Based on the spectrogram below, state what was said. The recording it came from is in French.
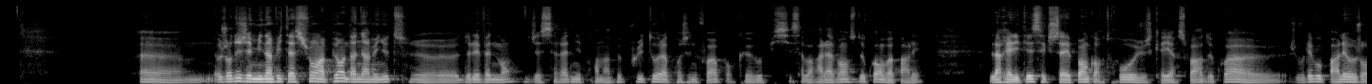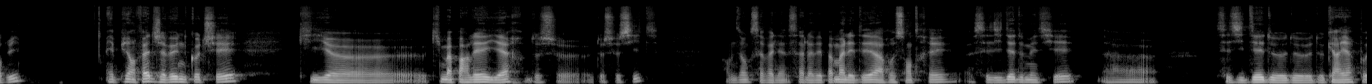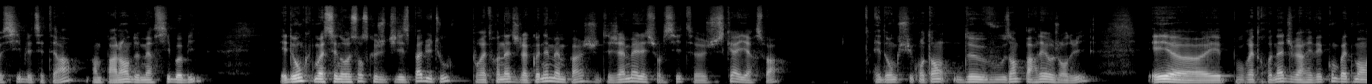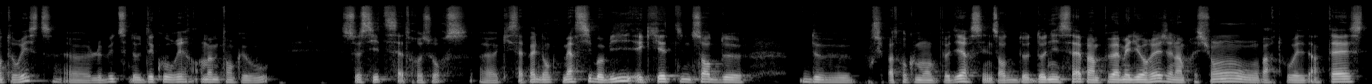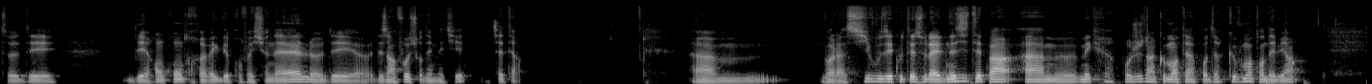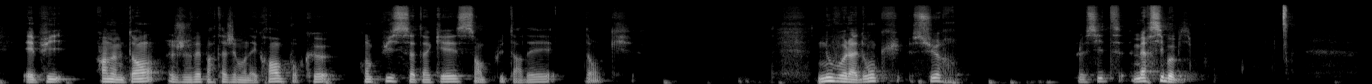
Euh, aujourd'hui, j'ai mis l'invitation un peu en dernière minute euh, de l'événement. J'essaierai de m'y prendre un peu plus tôt la prochaine fois pour que vous puissiez savoir à l'avance de quoi on va parler. La réalité, c'est que je ne savais pas encore trop jusqu'à hier soir de quoi je voulais vous parler aujourd'hui. Et puis, en fait, j'avais une coachée qui, m'a parlé hier de ce site en disant que ça, l'avait pas mal aidé à recentrer euh, ses idées de métier, euh, ses idées de, carrière possible, etc. En me parlant de Merci Bobby. Et donc, moi, c'est une ressource que j'utilise pas du tout. Pour être honnête, je la connais même pas. Je n'étais jamais allé sur le site euh, jusqu'à hier soir. Et donc, je suis content de vous en parler aujourd'hui. Et, pour être honnête, je vais arriver complètement en touriste. le but, c'est de découvrir en même temps que vous ce site, cette ressource qui s'appelle donc Merci Bobby et qui est une sorte de, de, je sais pas trop comment on peut dire, c'est une sorte de Donicep un peu amélioré, j'ai l'impression, où on va retrouver un test, des, des rencontres avec des professionnels, des, euh, des infos sur des métiers, etc. voilà, si vous écoutez ce live, n'hésitez pas à me m'écrire pour juste un commentaire pour dire que vous m'entendez bien. Et puis, en même temps, je vais partager mon écran pour que on puisse s'attaquer sans plus tarder. Donc, nous voilà donc sur le site Merci Bobby.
